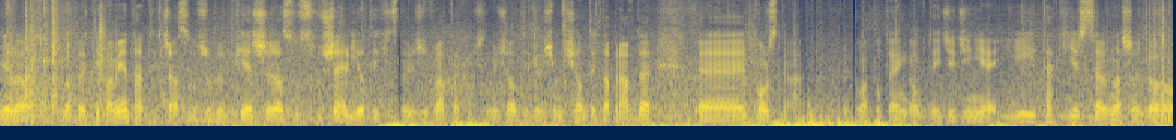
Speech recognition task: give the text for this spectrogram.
wiele osób nawet nie pamięta tych czasów, żeby pierwszy raz usłyszeli o tej historii, że w latach 70. i 80. naprawdę Polska była potęgą w tej dziedzinie i taki jest cel naszego,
